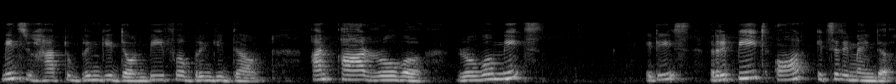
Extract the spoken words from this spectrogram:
means you have to bring it down. B for bring it down. And R rover. Rover means it is repeat or it's a reminder.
